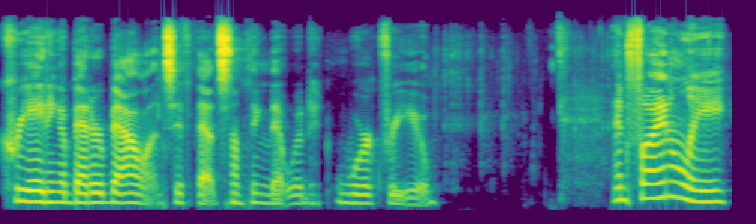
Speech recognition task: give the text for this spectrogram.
creating a better balance if that's something that would work for you. And finally,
